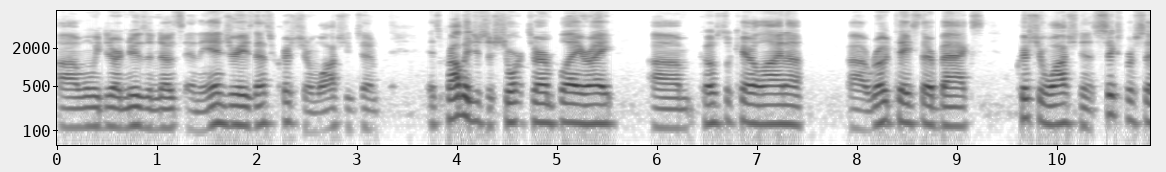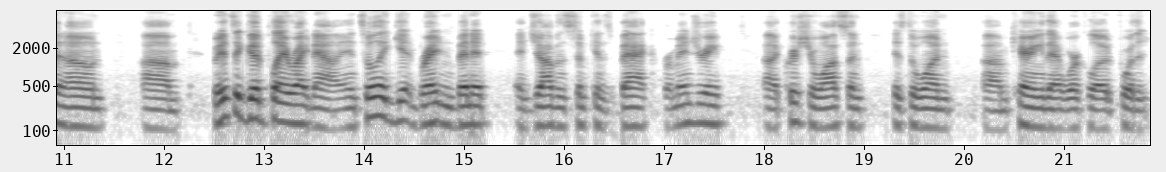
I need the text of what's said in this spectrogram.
uh, when we did our news and notes and the injuries. That's Christian Washington. It's probably just a short term play, right? Um, Coastal Carolina uh, rotates their backs. Christian Washington is six percent owned, um, but it's a good play right now. And until they get Braydon Bennett and Javon Simpkins back from injury, uh, Christian Watson is the one um, carrying that workload for the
